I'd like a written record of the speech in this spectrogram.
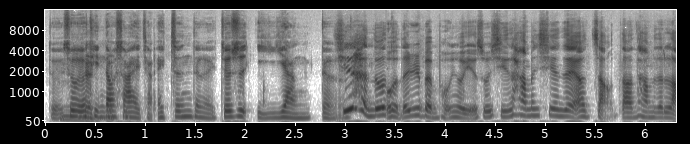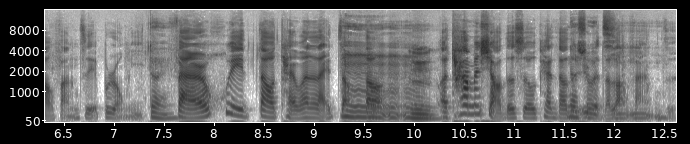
对，所以我就听到沙海讲，哎、欸，真的哎，就是一样的。其实很多。我的日本朋友也说，其实他们现在要找到他们的老房子也不容易，对，反而会到台湾来找到，嗯嗯嗯，呃，他们小的时候看到的日本的老房子，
